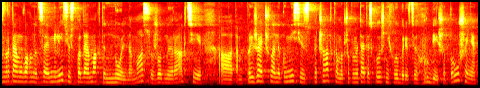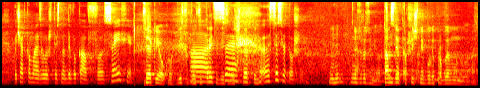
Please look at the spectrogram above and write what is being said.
звертаємо увагу на це міліцію, складаємо акти ноль на масу, жодної реакції. Там приїжджають члени комісії з печатками. Якщо пам'ятаєте, з колишніх виборів це грубіше порушення. Печатка має залишитись на ДВК в сейфі. Це який округ? 223, А, це, 224? е, це Святошино. Угу. Не зрозуміло. Там, де Святошино. фактично були проблеми минулого разу.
